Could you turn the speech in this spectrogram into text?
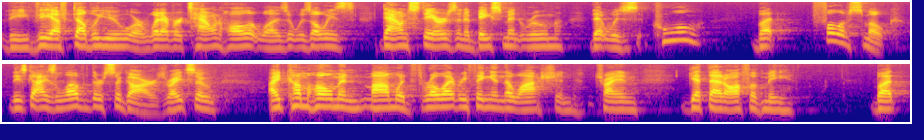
the VFW or whatever town hall it was. It was always downstairs in a basement room that was cool, but full of smoke. These guys loved their cigars, right? So I'd come home and mom would throw everything in the wash and try and get that off of me. But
